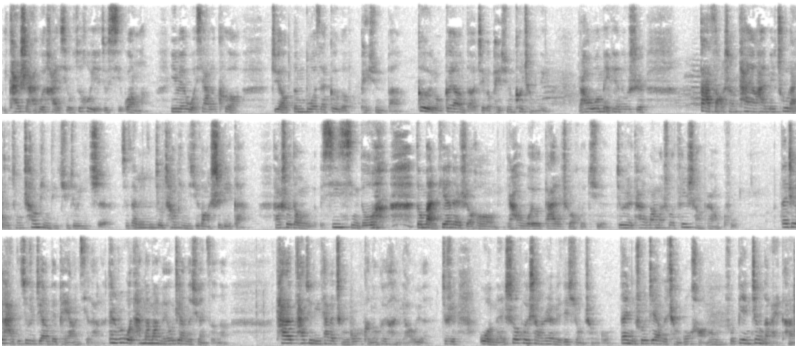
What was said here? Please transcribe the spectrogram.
一开始还会害羞，最后也就习惯了。因为我下了课就要奔波在各个培训班、各种各样的这个培训课程里，然后我每天都是大早上太阳还没出来，就从昌平地区就一直就在北京，就昌平地区往市里赶。他说等星星都都满天的时候，然后我又搭着车回去。就是他的妈妈说非常非常苦。但这个孩子就是这样被培养起来了。但如果他妈妈没有这样的选择呢？他他距离他的成功可能会很遥远，就是我们社会上认为的这种成功。但你说这样的成功好吗？我们说辩证的来看。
